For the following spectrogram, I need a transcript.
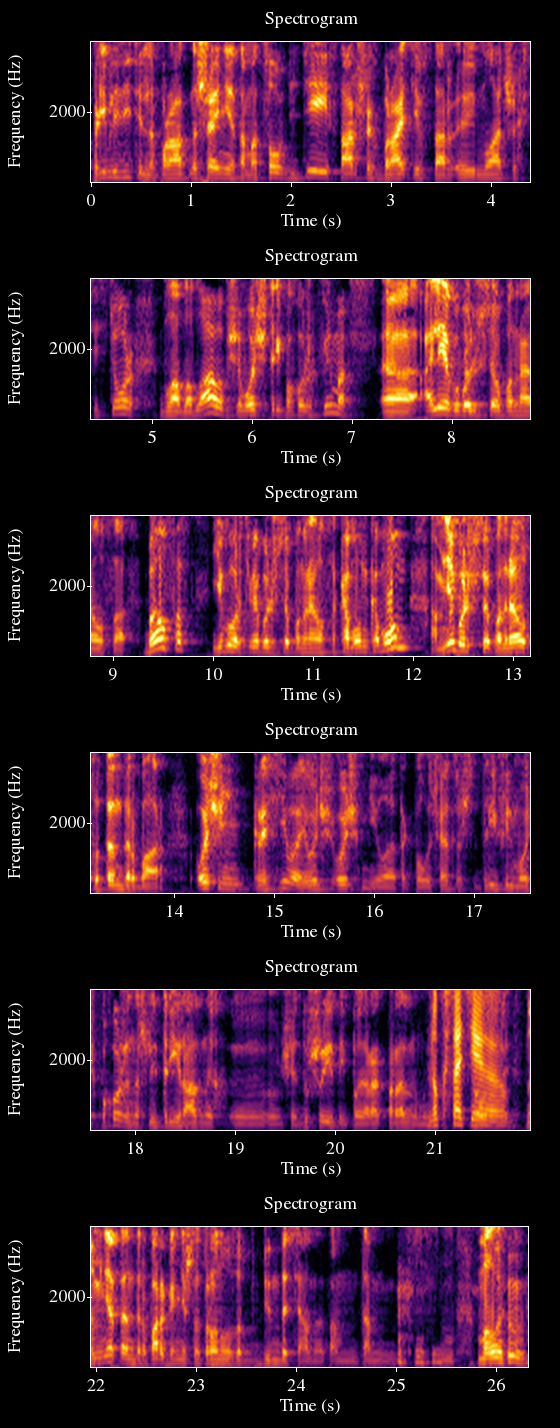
приблизительно про отношения там отцов, детей, старших братьев, стар... и младших сестер, бла-бла-бла. В общем, очень три похожих фильма. Э, Олегу больше всего понравился Белфаст, Егор, тебе больше всего понравился C'mon C'mon, а мне больше всего понравился Tender Bar очень красиво и очень, очень мило так получается, что три фильма очень похожи, нашли три разных э, вообще души, и по- по-разному. Ну, кстати... Тронули. Но меня Tender Bar, конечно, тронул за Биндосяна, там, там с малым,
